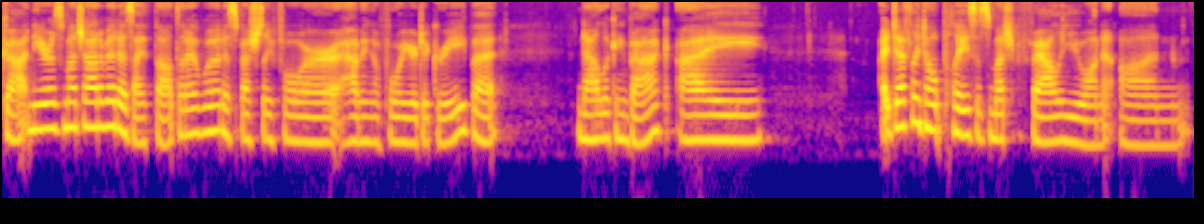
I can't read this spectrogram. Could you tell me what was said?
got near as much out of it as I thought that I would, especially for having a four year degree. But now looking back, I I definitely don't place as much value on on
